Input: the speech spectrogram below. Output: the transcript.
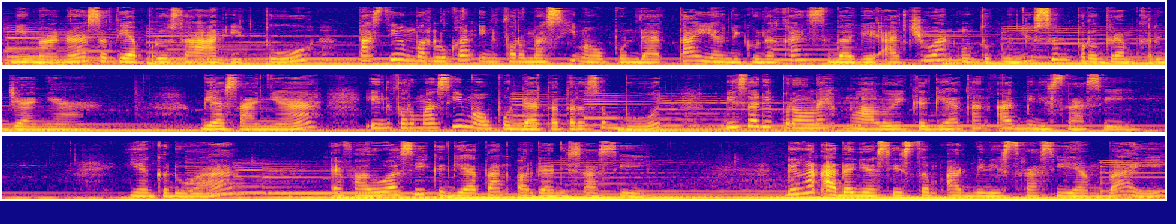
di mana setiap perusahaan itu pasti memerlukan informasi maupun data yang digunakan sebagai acuan untuk menyusun program kerjanya. Biasanya, informasi maupun data tersebut bisa diperoleh melalui kegiatan administrasi. Yang kedua, evaluasi kegiatan organisasi. Dengan adanya sistem administrasi yang baik,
